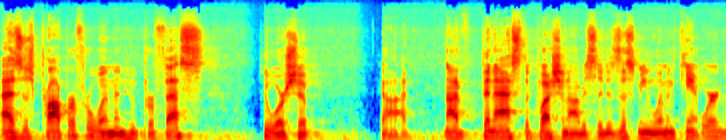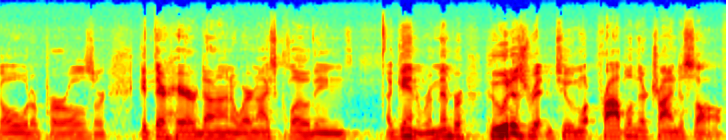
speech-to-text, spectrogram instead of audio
as is proper for women who profess to worship God. Now, I've been asked the question, obviously, does this mean women can't wear gold or pearls or get their hair done or wear nice clothing? Again, remember who it is written to and what problem they're trying to solve.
